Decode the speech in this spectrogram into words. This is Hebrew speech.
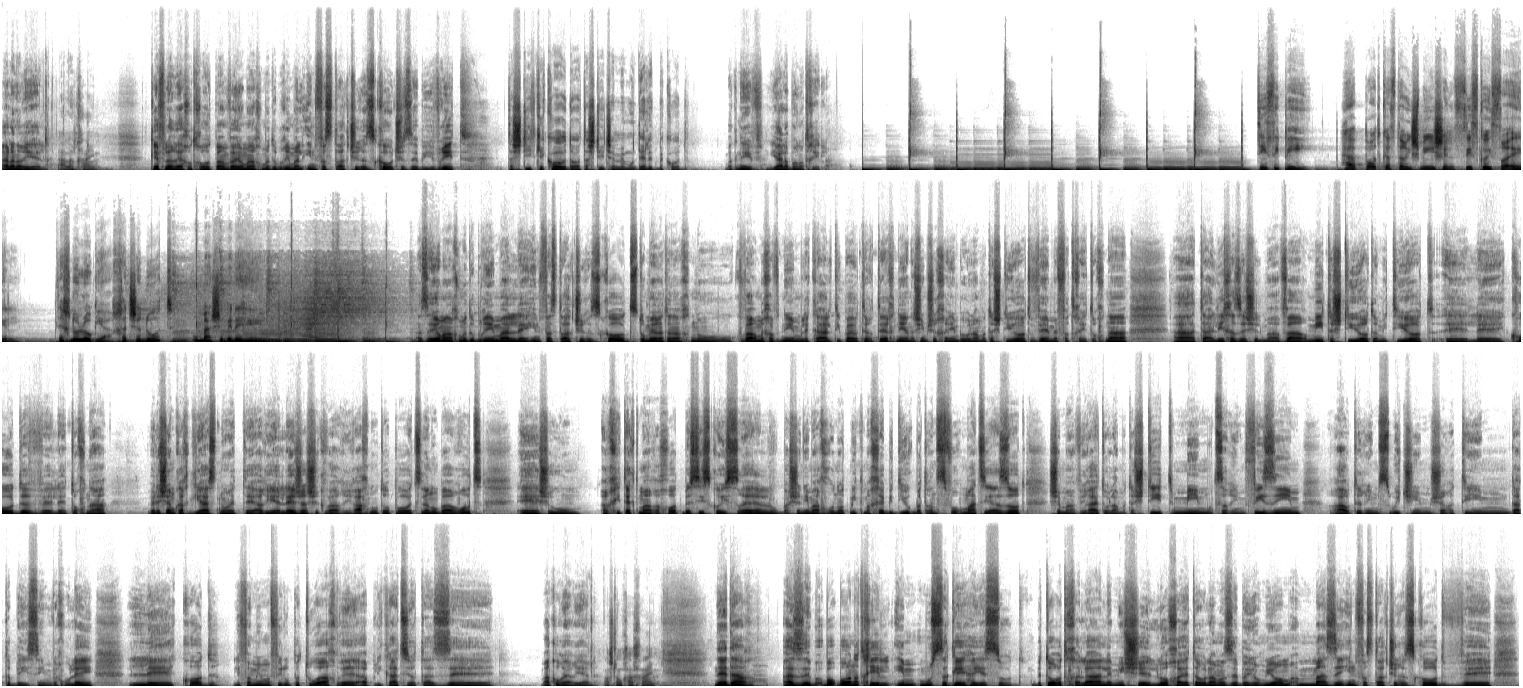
אהלן אריאל. אהלן חיים. כיף לארח אותך עוד פעם, והיום אנחנו מדברים על Infrastructure as Code, שזה בעברית. תשתית כקוד, או תשתית שממודלת בקוד. מגניב, יאללה בוא נתחיל. TCP, הפודקאסט הרשמי של סיסקו ישראל. טכנולוגיה, חדשנות ומה שביניהם. אז היום אנחנו מדברים על אה, Infrastructure as Code, זאת אומרת, אנחנו כבר מכוונים לקהל טיפה יותר טכני, אנשים שחיים בעולם התשתיות ומפתחי תוכנה. התהליך הזה של מעבר מתשתיות אמיתיות אה, לקוד ולתוכנה, ולשם כך גייסנו את אה, אריאל לז'ה, שכבר אירחנו אותו פה אצלנו בערוץ, אה, שהוא... ארכיטקט מערכות בסיסקו ישראל, הוא בשנים האחרונות מתמחה בדיוק בטרנספורמציה הזאת, שמעבירה את עולם התשתית ממוצרים פיזיים, ראוטרים, סוויצ'ים, שרתים, דאטאבייסים וכולי, לקוד, לפעמים אפילו פתוח, ואפליקציות. אז uh, מה קורה, אריאל? מה שלומך, חיים? נהדר. אז בואו בוא נתחיל עם מושגי היסוד. בתור התחלה, למי שלא חי את העולם הזה ביום-יום, מה זה Infrastructure as Code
